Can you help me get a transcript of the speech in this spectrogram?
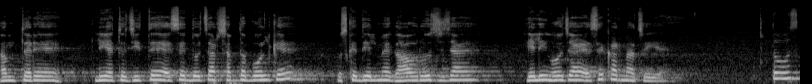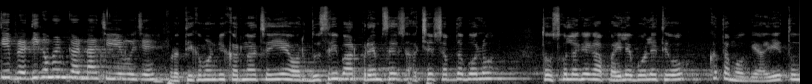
हम तेरे लिए तो जीते ऐसे दो चार शब्द बोल के उसके दिल में घाव रुझ जाए। हीलिंग हो जाए ऐसे करना चाहिए। तो उसके प्रतिक्रमण करना चाहिए मुझे। प्रतिक्रमण भी करना चाहिए और दूसरी बार प्रेम से अच्छे शब्द बोलो तो उसको लगेगा पहले बोले थे वो ख़त्म हो गया। ये तो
